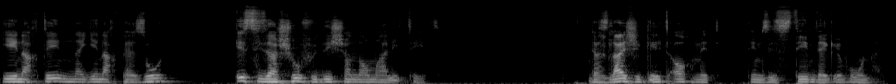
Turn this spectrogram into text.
je nachdem, je nach Person, ist dieser Schuh für dich schon Normalität. Das gleiche gilt auch mit dem System der Gewohnheit.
